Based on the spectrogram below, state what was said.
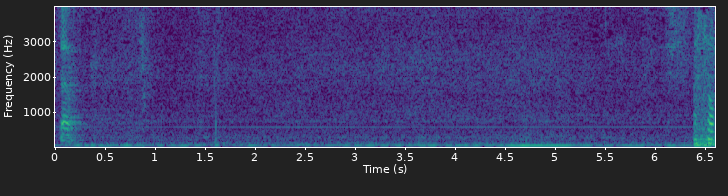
したそう。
